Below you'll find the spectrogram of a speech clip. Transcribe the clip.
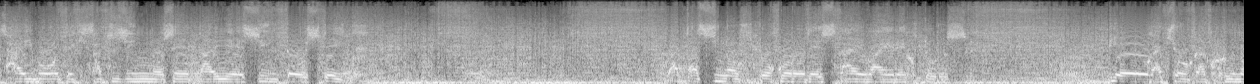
細胞的殺人の生態へ浸透していく。私の懐で死体はエレクトルス。ピエロが聴覚不能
